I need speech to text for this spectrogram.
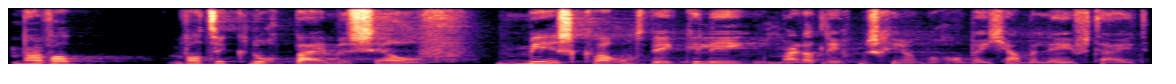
maar wat, wat ik nog bij mezelf mis qua ontwikkeling, maar dat ligt misschien ook nog wel een beetje aan mijn leeftijd,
